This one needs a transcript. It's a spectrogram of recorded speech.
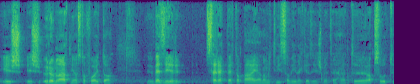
és, és öröm látni azt a fajta vezér szerepet a pályán, amit visz a védekezésbe. Tehát abszolút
